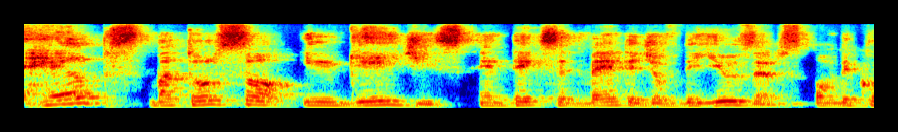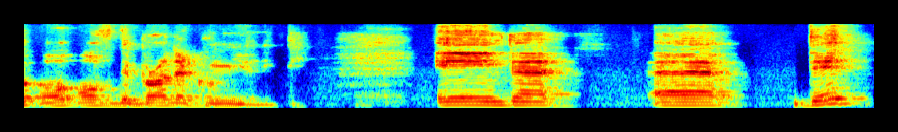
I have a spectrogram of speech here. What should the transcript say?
helps, but also engages and takes advantage of the users of the of the broader community. And uh, that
